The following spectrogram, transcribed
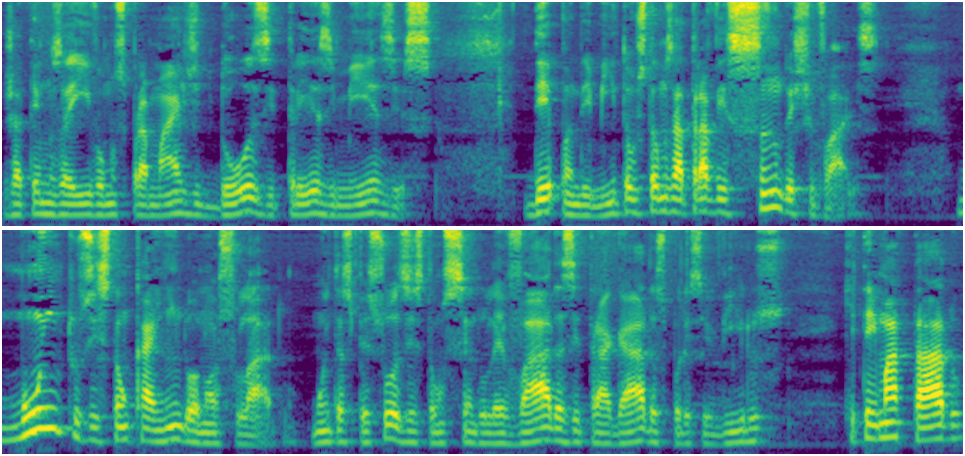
Já temos aí, vamos para mais de 12, 13 meses de pandemia, então estamos atravessando este vale. Muitos estão caindo ao nosso lado, muitas pessoas estão sendo levadas e tragadas por esse vírus que tem matado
